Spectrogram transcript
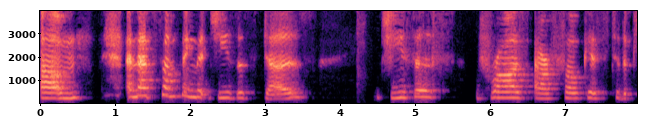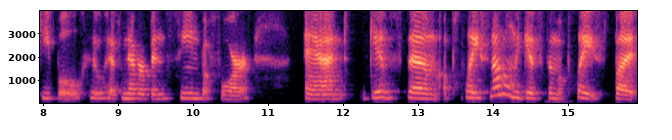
Um, and that's something that Jesus does. Jesus draws our focus to the people who have never been seen before and gives them a place, not only gives them a place, but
